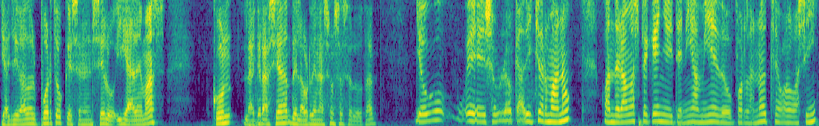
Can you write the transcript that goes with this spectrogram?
y ha llegado al puerto que es en el cielo. Y además con la gracia de la ordenación sacerdotal. Yo, eh, sobre lo que ha dicho hermano, cuando era más pequeño y tenía miedo por la noche o algo así,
